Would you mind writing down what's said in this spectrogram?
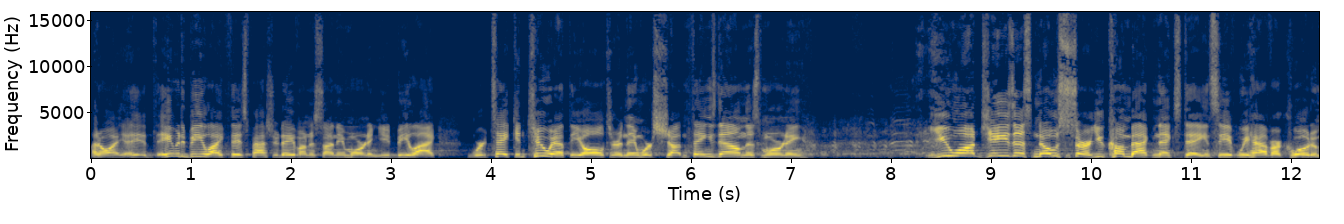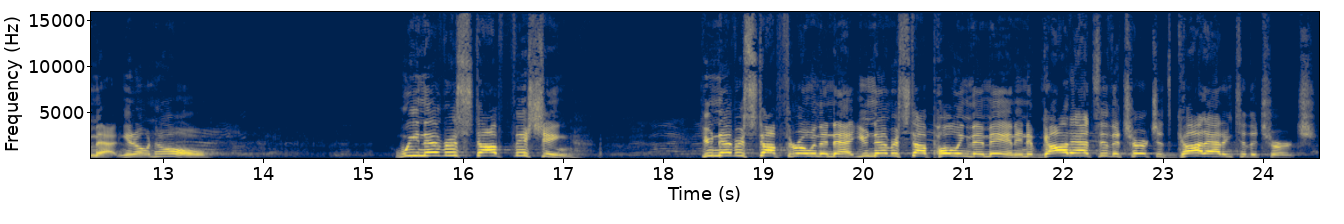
I don't, it would be like this, Pastor Dave, on a Sunday morning. You'd be like, We're taking two at the altar, and then we're shutting things down this morning. you want Jesus? No, sir. You come back next day and see if we have our quota met. You know, no. We never stop fishing. You never stop throwing the net. You never stop pulling them in. And if God adds to the church, it's God adding to the church.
